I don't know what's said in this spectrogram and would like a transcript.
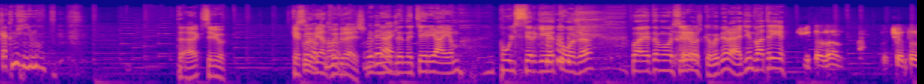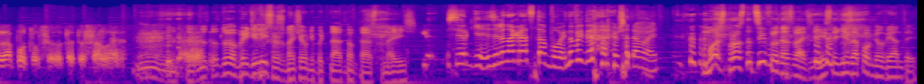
Как минимум. Так, Серег. Какой Серег, вариант ну, выбираешь? Мы Выбирай. медленно теряем. Пульс Сергея тоже. Поэтому, Сережка, выбирай. Один, два, три. Что-то. Что-то запутался, вот это самое. Ну, определись уже на чем-нибудь на одном-то остановись. Сергей, Зеленоград с тобой. Ну, выбирай уже, давай. Можешь просто цифру назвать, если не запомнил варианты.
